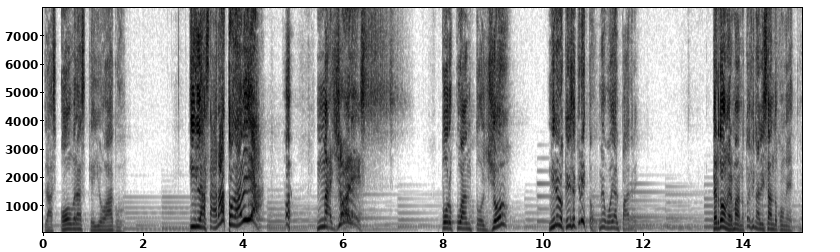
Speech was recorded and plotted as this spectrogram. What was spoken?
las obras que yo hago. Y las hará todavía mayores. Por cuanto yo, mire lo que dice Cristo, me voy al Padre. Perdón, hermano, estoy finalizando con esto.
